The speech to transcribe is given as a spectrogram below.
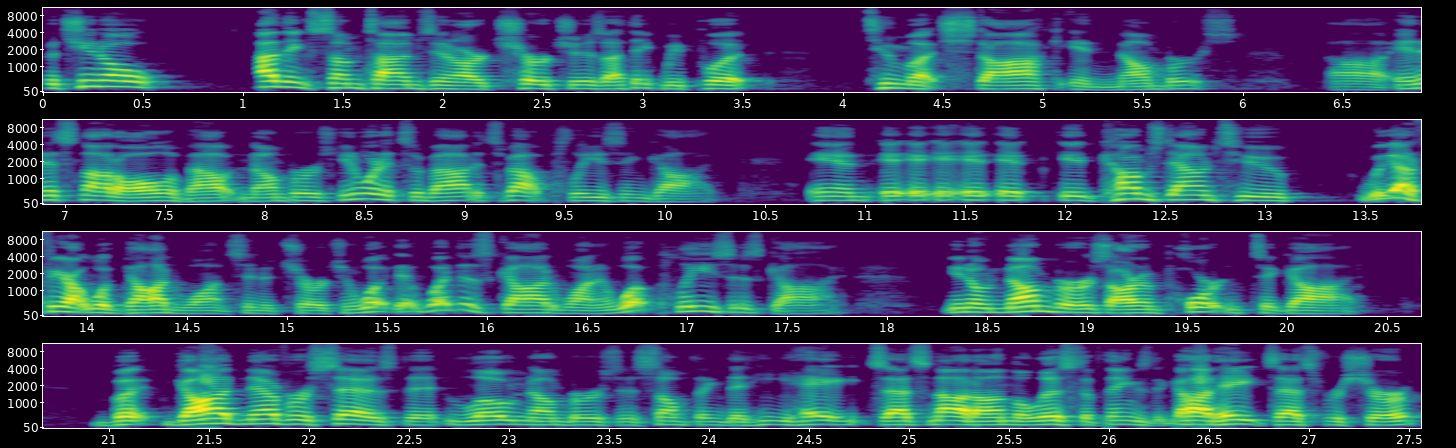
But you know, I think sometimes in our churches, I think we put too much stock in numbers. Uh, and it's not all about numbers. You know what it's about? It's about pleasing God. And it, it, it, it comes down to we got to figure out what God wants in a church and what, what does God want and what pleases God. You know, numbers are important to God, but God never says that low numbers is something that He hates. That's not on the list of things that God hates, that's for sure.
